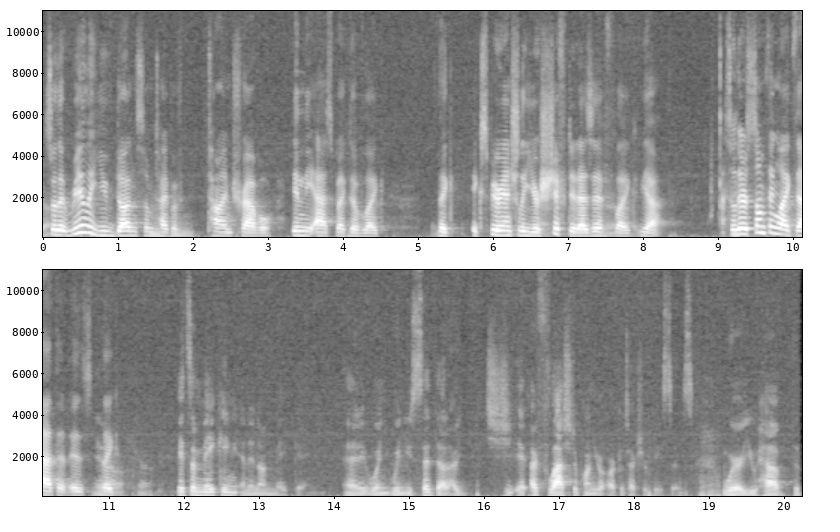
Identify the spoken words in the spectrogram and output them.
Yeah. so that really you've done some type of Mhm. time travel in the aspect of like like experientially you're shifted as if Yeah. like yeah so there's something like that that is like. It's a making and an unmaking. And it, when, when you said that, I, I flashed upon your architecture pieces, where you have the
